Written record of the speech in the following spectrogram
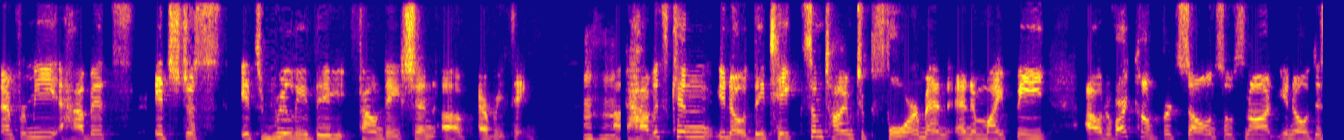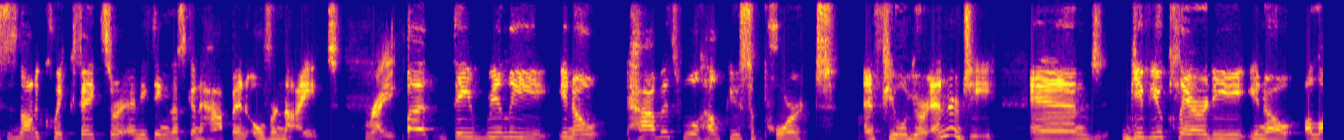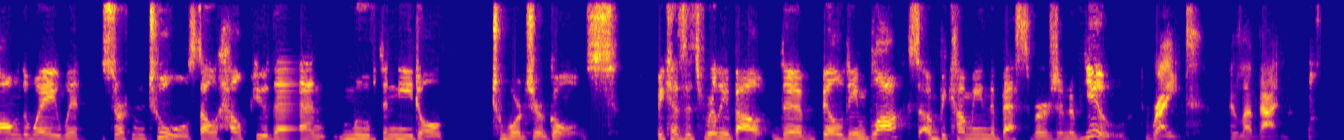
And for me, habits, it's just, it's really the foundation of everything. Mm-hmm. Uh, habits can, you know, they take some time to perform and, and it might be out of our comfort zone. So it's not, you know, this is not a quick fix or anything that's going to happen overnight. Right. But they really, you know, habits will help you support and fuel your energy and give you clarity, you know, along the way with certain tools that'll help you then move the needle towards your goals. Because it's really about the building blocks of becoming the best version of you. Right. I love that.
